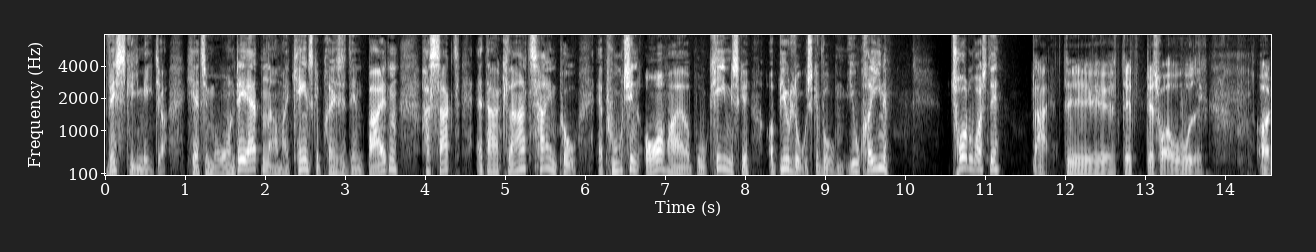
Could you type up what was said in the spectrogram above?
vestlige medier her til morgen, det er, at den amerikanske præsident Biden har sagt, at der er klare tegn på, at Putin overvejer at bruge kemiske og biologiske våben i Ukraine. Tror du også det? Nej, det, det, det tror jeg overhovedet ikke. Og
